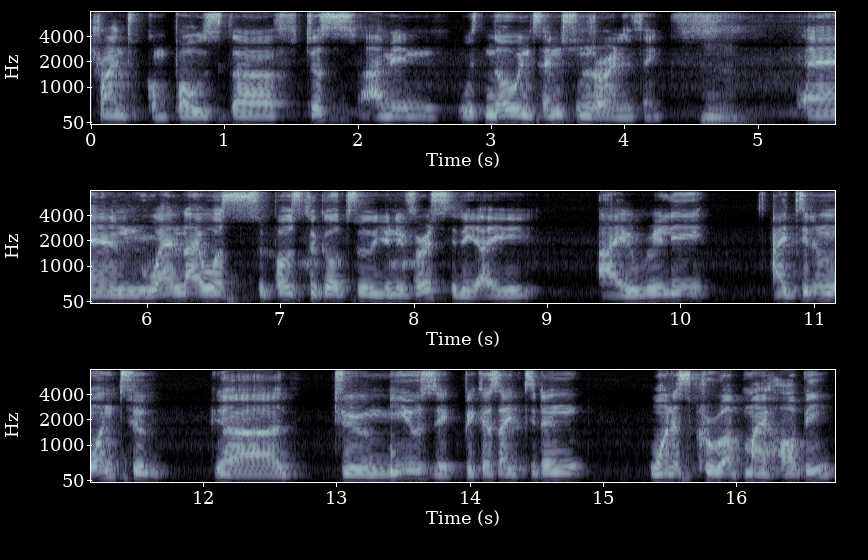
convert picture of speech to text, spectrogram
trying to compose stuff, just, I mean, with no intentions or anything. Mm. And when I was supposed to go to university, I, I really, I didn't want to uh, do music because I didn't want to screw up my hobby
